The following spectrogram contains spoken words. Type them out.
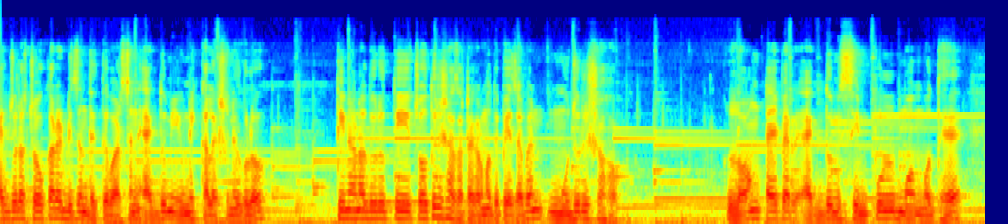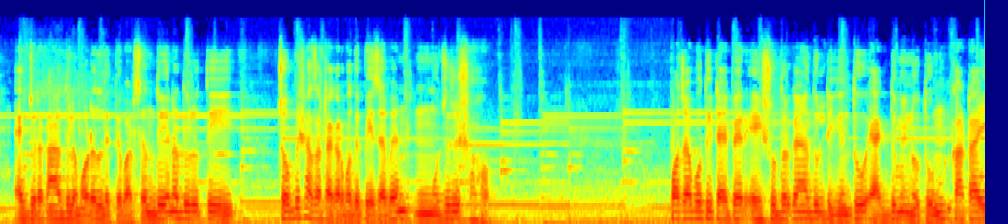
একজোড়া চৌকারের ডিজাইন দেখতে পাচ্ছেন, একদমই ইউনিক কালেকশন এগুলো। তিন আনা দূরত্ব চৌত্রিশ হাজার টাকার মধ্যে পেয়ে যাবেন মজুরি সহ। লং টাইপের একদমই সিম্পল মধ্যে একজোড়া কানা দুলে মডেল দেখতে পাচ্ছেন দুই আনা দূরত্ব চব্বিশ হাজার টাকার মধ্যে পেয়ে যাবেন মজুরি সহ। প্রজাপতি টাইপের এই সুন্দর কানের দুলটি কিন্তু একদমই নতুন, কাটাই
